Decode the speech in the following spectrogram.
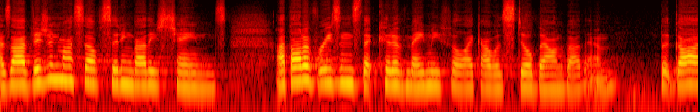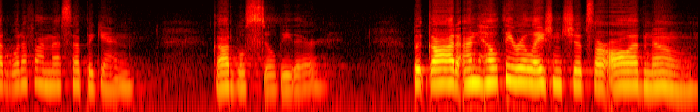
As I visioned myself sitting by these chains, I thought of reasons that could have made me feel like I was still bound by them. But God, what if I mess up again? God will still be there. But God, unhealthy relationships are all I've known.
